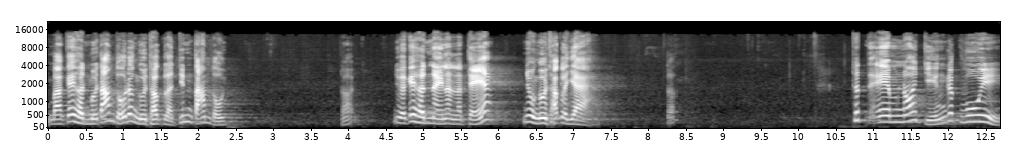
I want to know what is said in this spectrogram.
Mà cái hình 18 tuổi đó người thật là 98 tuổi. Đó. Như vậy cái hình này là, là trẻ Nhưng mà người thật là già. Thích em nói chuyện rất vui.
